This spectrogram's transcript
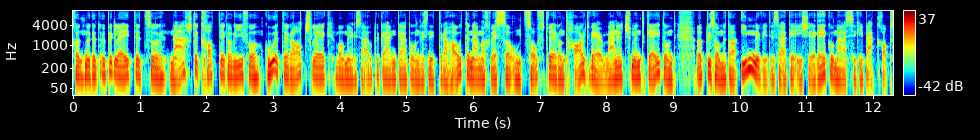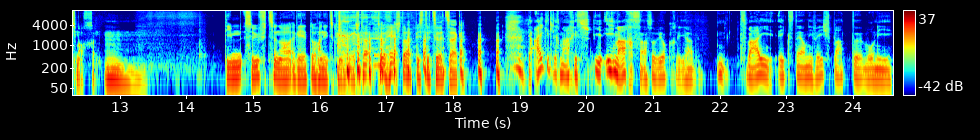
Könnte man gerade überleiten zur nächsten Kategorie von guten Ratschlägen, die wir selber gerne geben und es nicht daran halten, nämlich wenn es so um Software- und Hardware-Management geht. Und etwas, was wir da immer wieder sagen, ist regelmäßige Backups machen. Mm deinem Seufzen an, Reto, habe ich das Gefühl, du hast, da, du hast da etwas dazu zu sagen. Ja, eigentlich mache ich es, ich, ich mache es, also wirklich. Ich habe zwei externe Festplatten, wo ich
